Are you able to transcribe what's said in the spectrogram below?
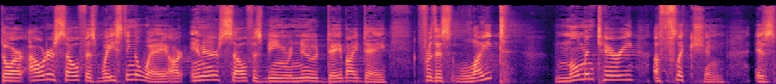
Though our outer self is wasting away, our inner self is being renewed day by day. For this light, momentary affliction is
